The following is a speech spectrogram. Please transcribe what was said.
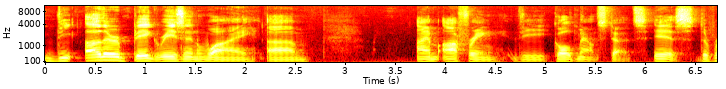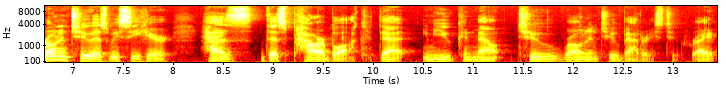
the other big reason why um, I'm offering the gold mount studs is the Ronin 2, as we see here, has this power block that you can mount two Ronin 2 batteries to, right?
